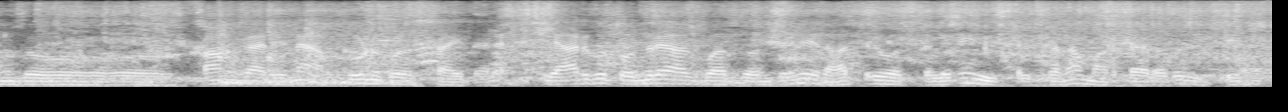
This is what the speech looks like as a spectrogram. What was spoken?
ಒಂದು ಕಾಮಗಾರಿನ ಪೂರ್ಣಗೊಳಿಸ್ತಾ ಇದ್ದಾರೆ. ಯಾರಿಗೂ ತೊಂದರೆ ಆಗಬಾರ್ದು ಅಂತೇಳಿ ರಾತ್ರಿ ಹೊತ್ತಲ್ಲಿ ಈ ಕೆಲಸನ ಮಾಡ್ತಾ ಇರೋದು ವಿಶೇಷ.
